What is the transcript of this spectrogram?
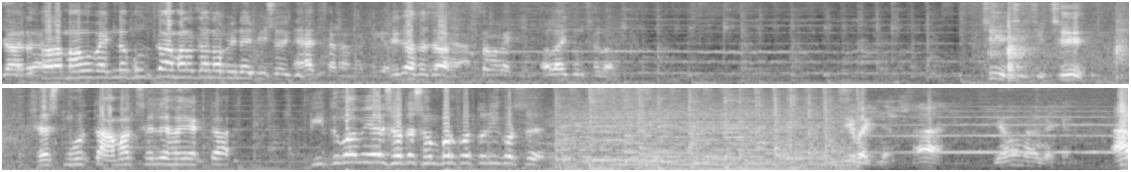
যা এটা তোরা মামা বাইক না বুঝগা আমার জানাবি না এই বিষয়ে আচ্ছা না না ঠিক আছে। ঠিক আছে যা। আসসালামু আলাইকুম। ওয়ালাইকুম সালাম। ছি ছি ছি ছি। শেষ মুহূর্তে আমার ছেলে হয়ে একটা বিধবা মেয়ের সাথে সম্পর্ক তৈরি করছে। এ বাইক না হ্যাঁ। কেউ না দেখেন। আর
